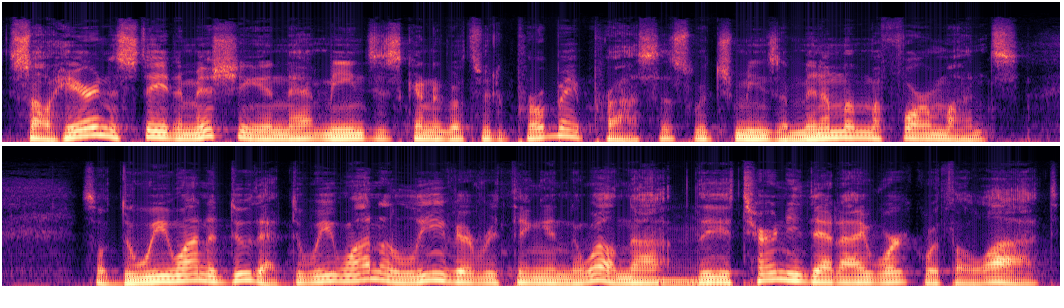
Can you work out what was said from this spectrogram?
So here in the state of Michigan, that means it's going to go through the probate process, which means a minimum of four months. So do we want to do that? Do we want to leave everything in the will? Now, mm. the attorney that I work with a lot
